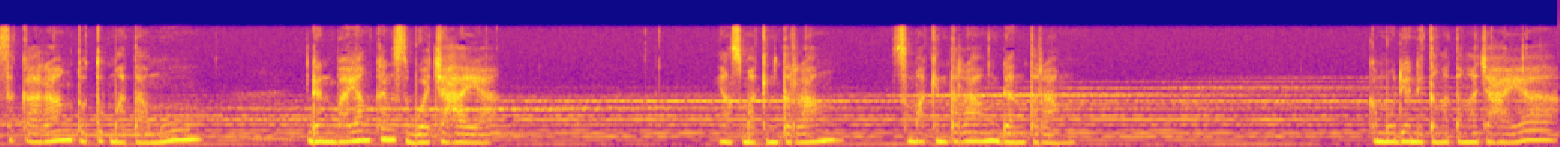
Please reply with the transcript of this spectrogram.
Sekarang tutup matamu dan bayangkan sebuah cahaya yang semakin terang, semakin terang dan terang. Kemudian di tengah-tengah cahaya,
